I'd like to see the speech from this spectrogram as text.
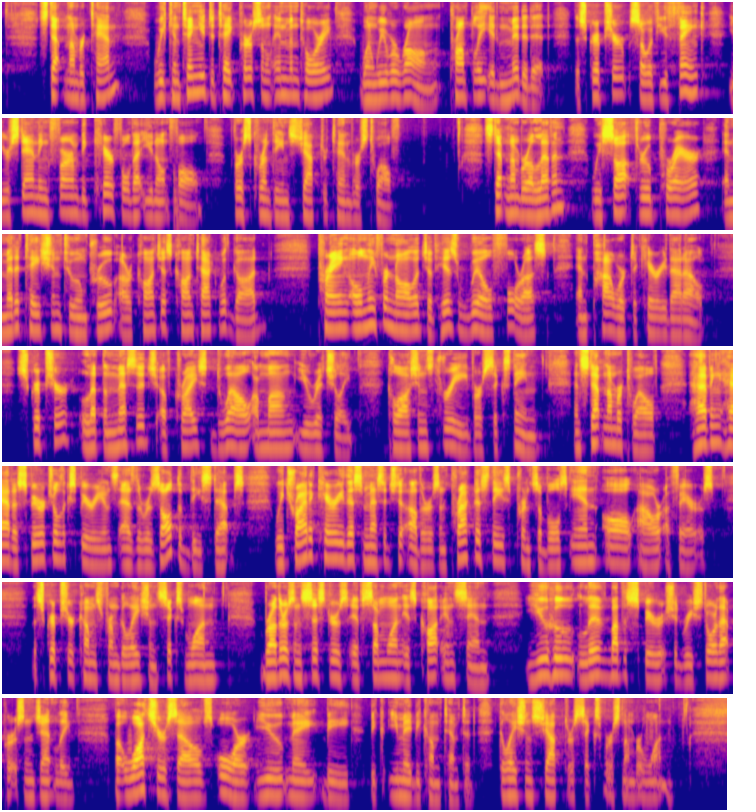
Step number 10 we continued to take personal inventory when we were wrong, promptly admitted it. The scripture, so if you think you're standing firm, be careful that you don't fall. 1 Corinthians chapter 10 verse 12. Step number 11, we sought through prayer and meditation to improve our conscious contact with God, praying only for knowledge of His will for us and power to carry that out. Scripture, let the message of Christ dwell among you richly. Colossians 3, verse 16. And step number 12, having had a spiritual experience as the result of these steps, we try to carry this message to others and practice these principles in all our affairs. The scripture comes from Galatians 6 1. Brothers and sisters, if someone is caught in sin, you who live by the Spirit should restore that person gently but watch yourselves or you may be you may become tempted. Galatians chapter 6 verse number 1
